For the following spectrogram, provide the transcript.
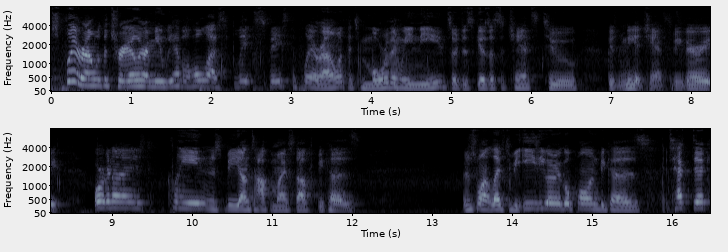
just play around with the trailer. I mean, we have a whole lot of split space to play around with. It's more than we need, so it just gives us a chance to, gives me a chance to be very organized, clean, and just be on top of my stuff because I just want life to be easy when we go pulling because it's hectic.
